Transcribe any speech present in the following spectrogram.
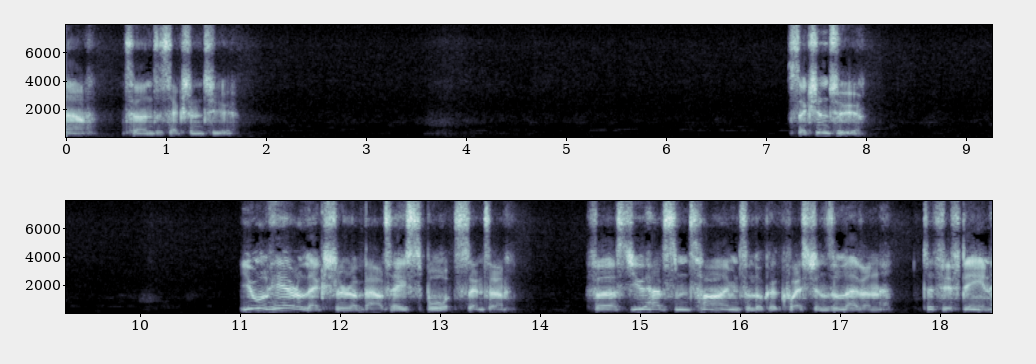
Now, turn to section 2. Section 2. You will hear a lecture about a sports centre. First, you have some time to look at questions 11 to 15.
